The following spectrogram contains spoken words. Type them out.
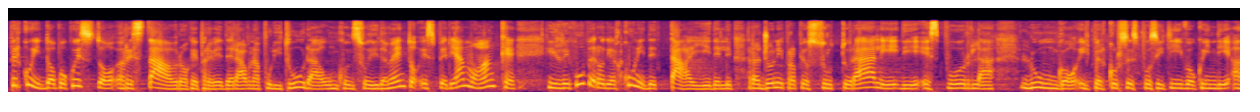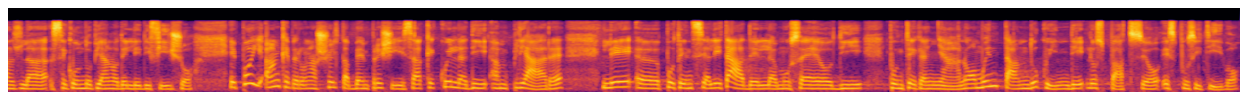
Per cui dopo questo restauro che prevederà una pulitura, un consolidamento e speriamo anche il recupero di alcuni dettagli, delle ragioni proprio strutturali di esporla lungo il percorso espositivo, quindi al secondo piano dell'edificio e poi anche per una scelta ben precisa che è quella di ampliare le eh, potenzialità del museo di Ponte Cagnano, aumentando quindi lo spazio espositivo.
